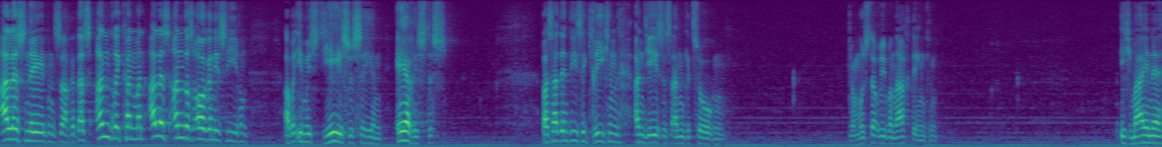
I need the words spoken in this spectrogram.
alles Nebensache. Das andere kann man alles anders organisieren. Aber ihr müsst Jesus sehen. Er ist es. Was hat denn diese Griechen an Jesus angezogen? Man muss darüber nachdenken. Ich meine,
